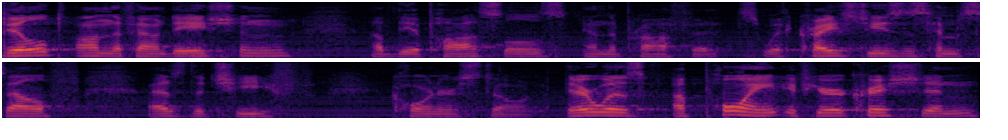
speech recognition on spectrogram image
built on the foundation of the apostles and the prophets, with Christ Jesus himself as the chief cornerstone. There was a point, if you're a Christian,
